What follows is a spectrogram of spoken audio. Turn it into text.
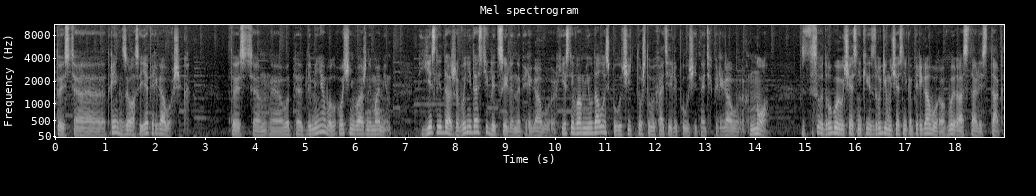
То есть э, тренинг назывался «Я переговорщик». То есть э, вот для меня был очень важный момент. Если даже вы не достигли цели на переговорах, если вам не удалось получить то, что вы хотели получить на этих переговорах, но с, другой участник, с другим участником переговоров вы расстались так,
